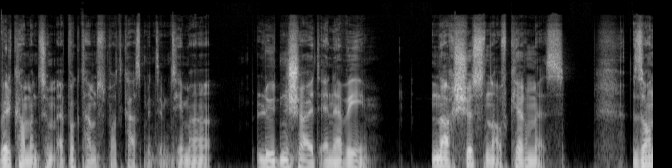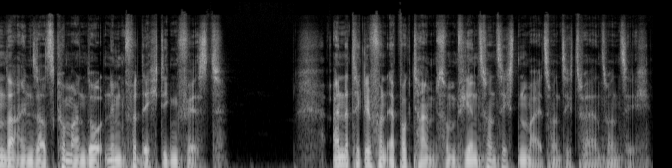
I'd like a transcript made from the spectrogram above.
Willkommen zum Epoch Times Podcast mit dem Thema Lüdenscheid NRW. Nach Schüssen auf Kirmes. Sondereinsatzkommando nimmt Verdächtigen fest. Ein Artikel von Epoch Times vom 24. Mai 2022.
